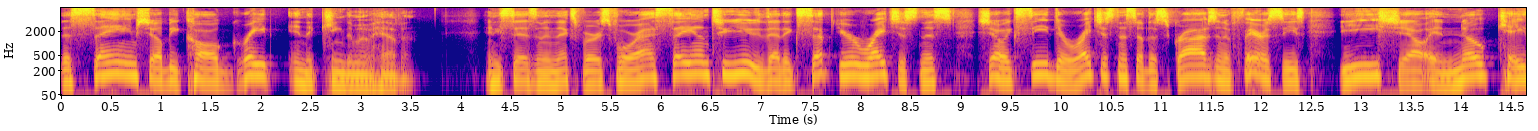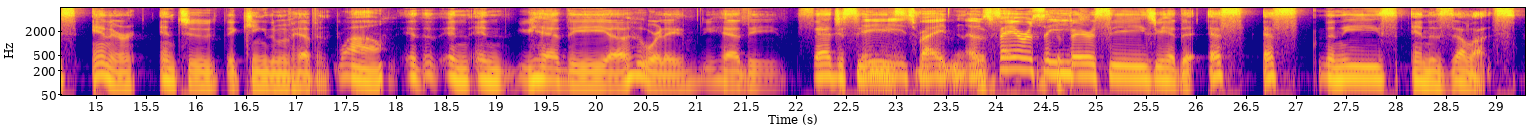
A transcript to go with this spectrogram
the same shall be called great in the kingdom of heaven. And he says in the next verse, For I say unto you that except your righteousness shall exceed the righteousness of the scribes and the Pharisees, ye shall in no case enter into the kingdom of heaven. Wow. And, and you had the, uh, who were they? You had the Sadducees. He's right. And those the, Pharisees. The Pharisees. You had the Es, Essenes and the Zealots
